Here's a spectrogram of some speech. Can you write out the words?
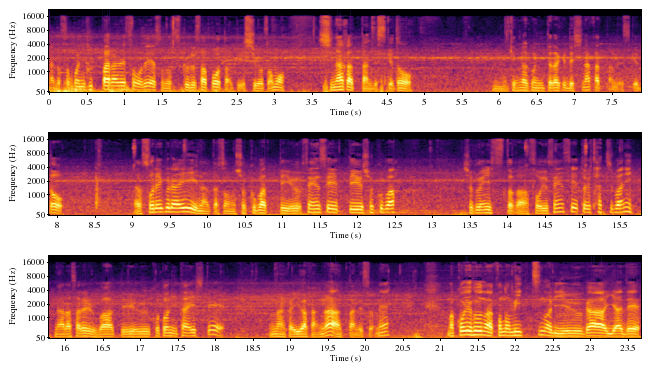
なんかそこに引っ張られそうでそのスクールサポーターっていう仕事もしなかったんですけど、うん、見学に行っただけでしなかったんですけどだからそれぐらいなんかその職場っていう先生っていう職場職員室とかそういう先生という立場にならされる場っていうことに対してなんか違和感があったんですよね、まあ、こういうふうなこの3つの理由が嫌で、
